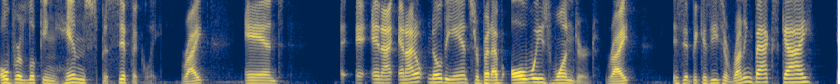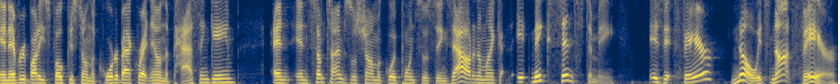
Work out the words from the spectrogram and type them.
overlooking him specifically, right? And and I and I don't know the answer, but I've always wondered, right? Is it because he's a running backs guy and everybody's focused on the quarterback right now in the passing game? And and sometimes LeSean McCoy points those things out, and I'm like, it makes sense to me. Is it fair? No, it's not fair.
